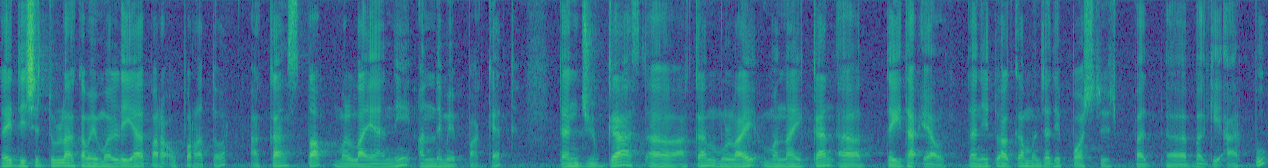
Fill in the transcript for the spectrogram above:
jadi di situlah kami melihat para operator akan stop melayani unlimited paket dan juga uh, akan mulai menaikkan uh, data yield dan itu akan menjadi positif uh, bagi ARPU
